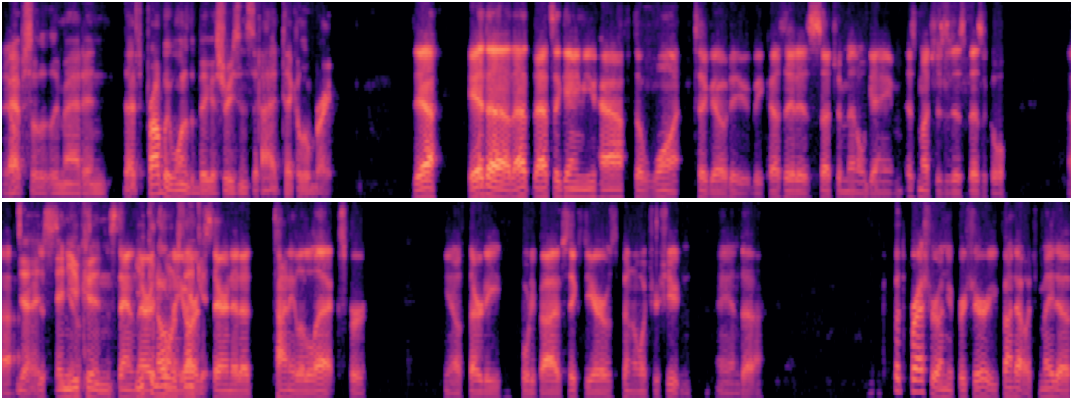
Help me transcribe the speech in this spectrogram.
Yep. absolutely mad, and that's probably one of the biggest reasons that I had to take a little break. Yeah, it uh that that's a game you have to want to go to because it is such a mental game as much as it is physical. Uh, Yeah, and you know, can- you there can at 20 yards it. staring at a tiny little X for you know 30, 45, 60 arrows depending on what you're shooting, and uh, put the pressure on you for sure. You find out what you're made of.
